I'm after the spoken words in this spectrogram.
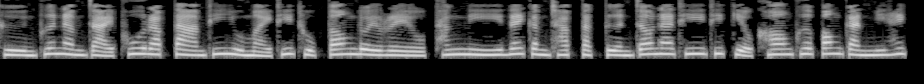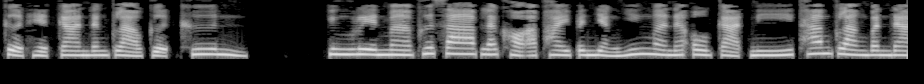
คืน เพื่อนำจ่ายผู้รับตามที่อยู่ใหม่ที่ถูกต้องโดยเร็ว ทั้งนี้ได้กำชับตักเตือนเจ้าหน้าที่ที่เกี่ยวข้องเพื่อป้องกันมิให้เกิดเหตุการณ์ดังกล่าวเกิดขึ้น จึงเรียนมาเพื่อทราบและขออภัยเป็นอย่างยิ่งมาณโอกาสนี้ ท่ามกลางบรรดา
